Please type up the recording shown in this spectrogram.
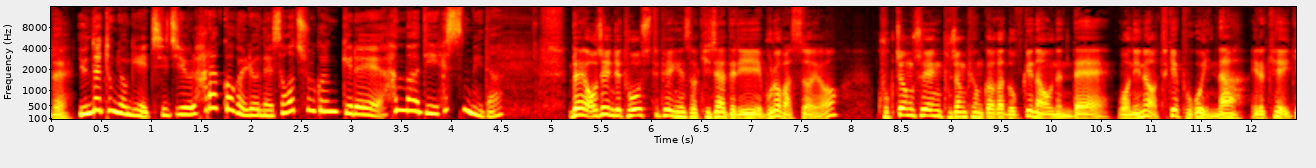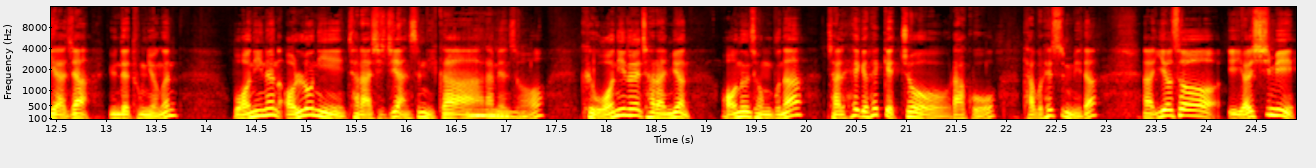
네. 윤 대통령이 지지율 하락과 관련해서 출근길에 한마디 했습니다. 네, 어제 이제 도어 스티핑에서 기자들이 물어봤어요. 국정수행 부정평가가 높게 나오는데 원인은 어떻게 보고 있나? 이렇게 얘기하자 윤 대통령은 원인은 언론이 잘 아시지 않습니까? 라면서 그 원인을 잘 알면 어느 정부나 잘 해결했겠죠. 라고 답을 했습니다. 아, 이어서 열심히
